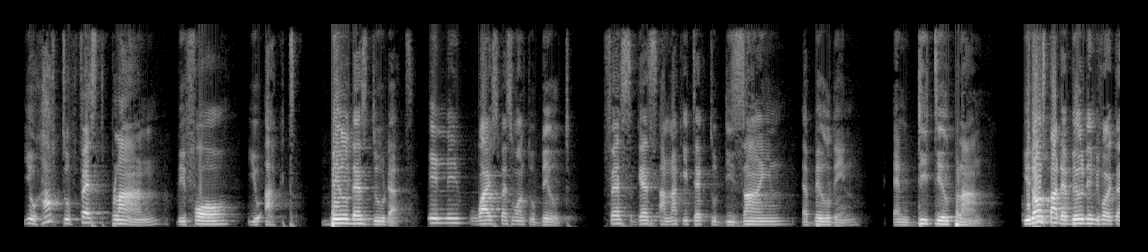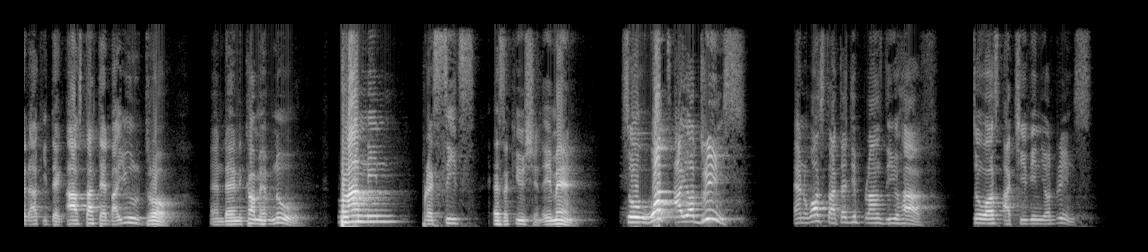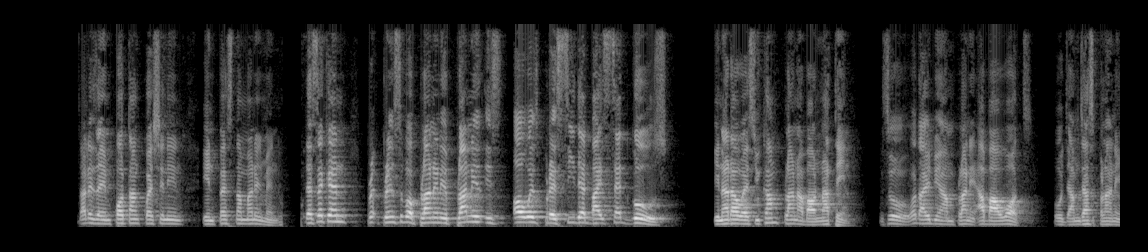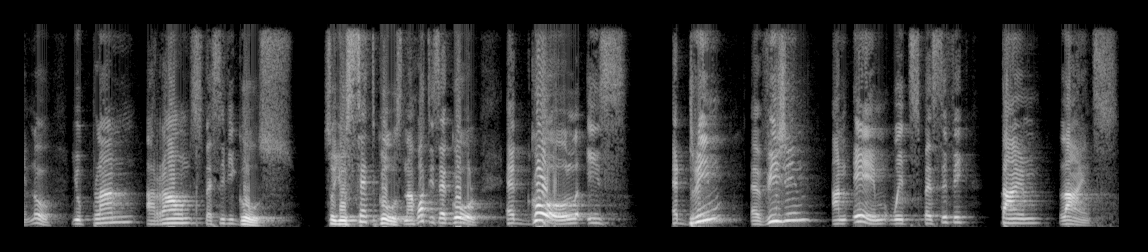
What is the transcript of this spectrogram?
You have to first plan before you act. Builders do that. Any wise person want to build, first gets an architect to design a building and detailed plan. You don't start a building before you tell the architect, I've started, but you draw and then come. No. Planning precedes execution. Amen. So, what are your dreams? And what strategic plans do you have towards achieving your dreams? That is an important question in, in personal management. The second pr- principle of planning is planning is always preceded by set goals. In other words, you can't plan about nothing. So, what are you doing? I'm planning. About what? Oh, I'm just planning. No, you plan around specific goals. So, you set goals. Now, what is a goal? A goal is a dream, a vision, an aim with specific timelines.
